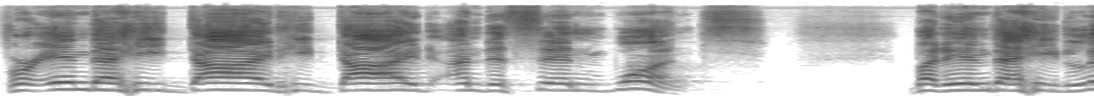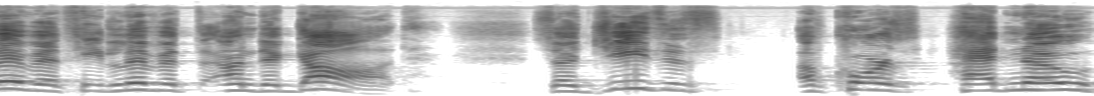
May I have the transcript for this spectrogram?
For in that he died, he died unto sin once, but in that he liveth, he liveth unto God. So Jesus, of course, had no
